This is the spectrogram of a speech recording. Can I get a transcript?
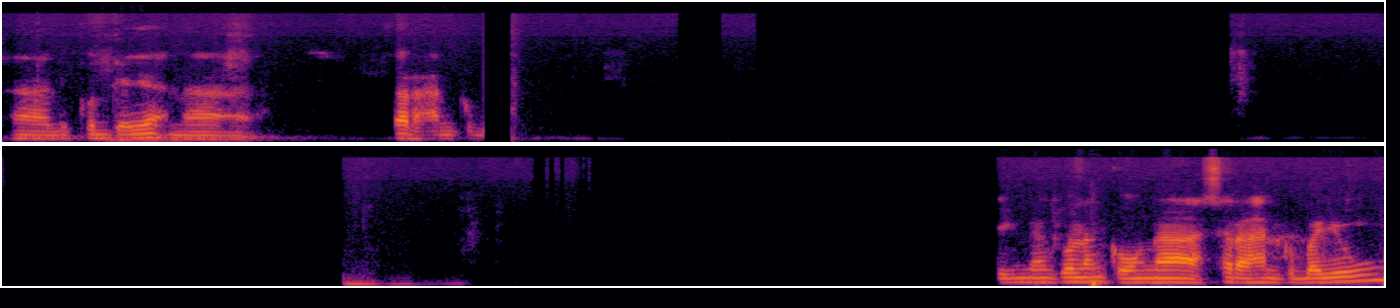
sa likod kaya na tarahan ko. Tignan ko lang kung nasarahan ko ba yung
